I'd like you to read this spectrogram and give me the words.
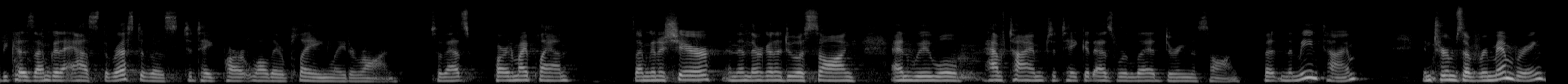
because I'm going to ask the rest of us to take part while they're playing later on. So that's part of my plan. So I'm going to share, and then they're going to do a song, and we will have time to take it as we're led during the song. But in the meantime, in terms of remembering,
